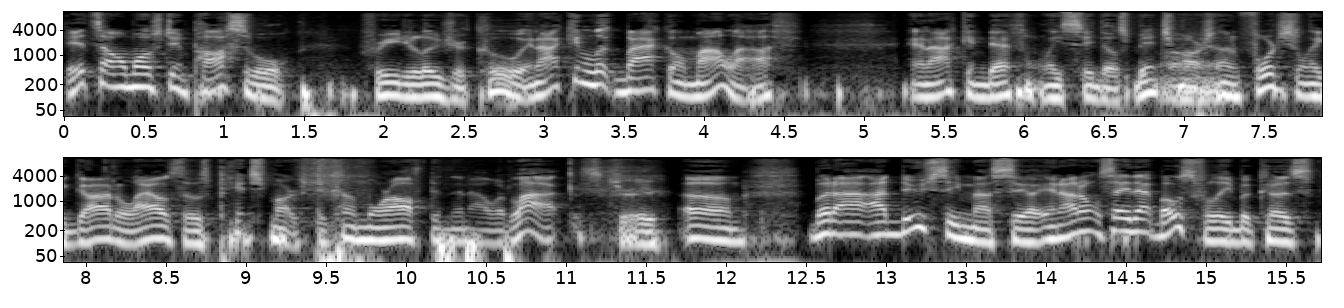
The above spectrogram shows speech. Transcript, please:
it's almost impossible for you to lose your cool. And I can look back on my life and I can definitely see those benchmarks. Unfortunately, God allows those benchmarks to come more often than I would like. It's true. Um, but I, I do see myself, and I don't say that boastfully because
